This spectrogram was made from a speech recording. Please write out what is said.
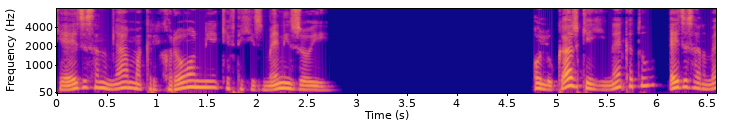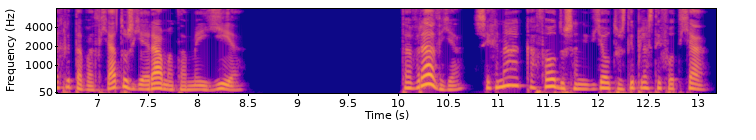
και έζησαν μια μακριχρόνια και ευτυχισμένη ζωή. Ο Λουκάς και η γυναίκα του έζησαν μέχρι τα βαθιά τους γεράματα με υγεία. Τα βράδια συχνά καθόντουσαν οι δυο τους δίπλα στη φωτιά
